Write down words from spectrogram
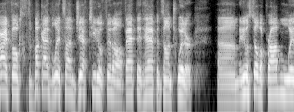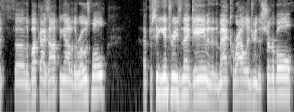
right, folks, it's the Buckeye Blitz. I'm Jeff Tito Fidoff at That Happens on Twitter. Um, anyone still have a problem with uh, the Buckeyes opting out of the Rose Bowl after seeing injuries in that game and then the Matt Corral injury in the Sugar Bowl?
